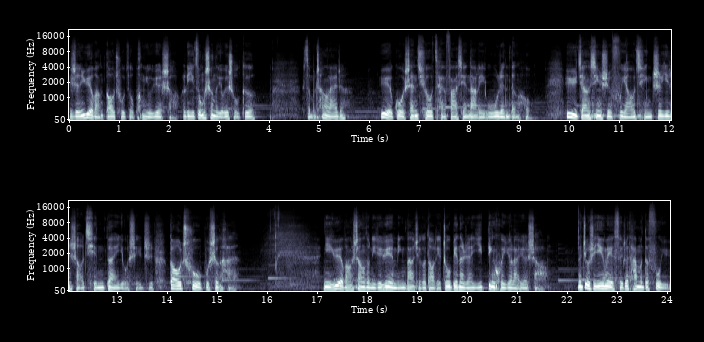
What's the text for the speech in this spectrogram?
人越往高处走，朋友越少。李宗盛的有一首歌，怎么唱来着？越过山丘，才发现那里无人等候。欲将心事付瑶琴，知音少，琴断有谁知？高处不胜寒。你越往上走，你就越明白这个道理。周边的人一定会越来越少，那就是因为随着他们的富裕，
